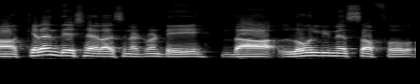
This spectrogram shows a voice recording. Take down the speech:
కిరణ్ దేశాయ్ రాసినటువంటి the loneliness of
